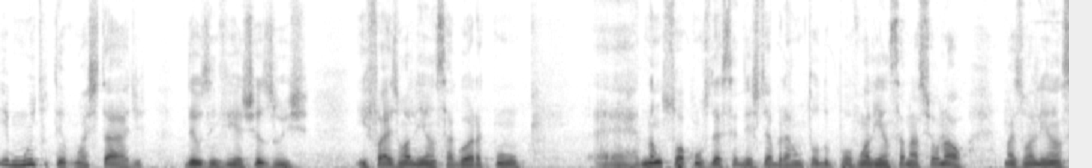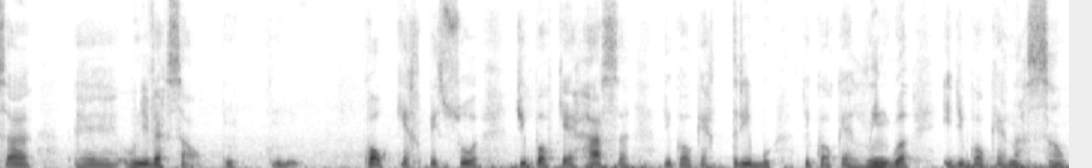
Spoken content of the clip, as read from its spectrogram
E muito tempo mais tarde, Deus envia Jesus e faz uma aliança agora com, é, não só com os descendentes de Abraão, todo o povo, uma aliança nacional, mas uma aliança é, universal, com, com qualquer pessoa, de qualquer raça, de qualquer tribo, de qualquer língua e de qualquer nação.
